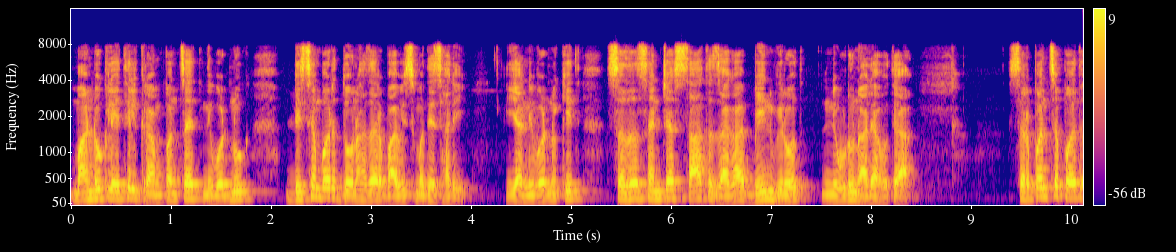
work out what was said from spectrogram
मांडुकले येथील ग्रामपंचायत निवडणूक डिसेंबर दोन हजार बावीसमध्ये झाली. या निवडणुकीत सदस्यांच्या सात जागा बिनविरोध निवडून आल्या होत्या. सरपंचपद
